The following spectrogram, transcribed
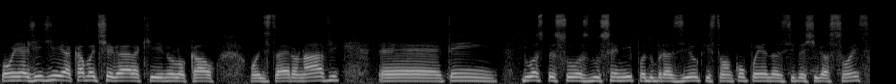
Bom, e a gente acaba de chegar aqui no local onde está a aeronave. É, tem duas pessoas do CENIPA do Brasil que estão acompanhando as investigações.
